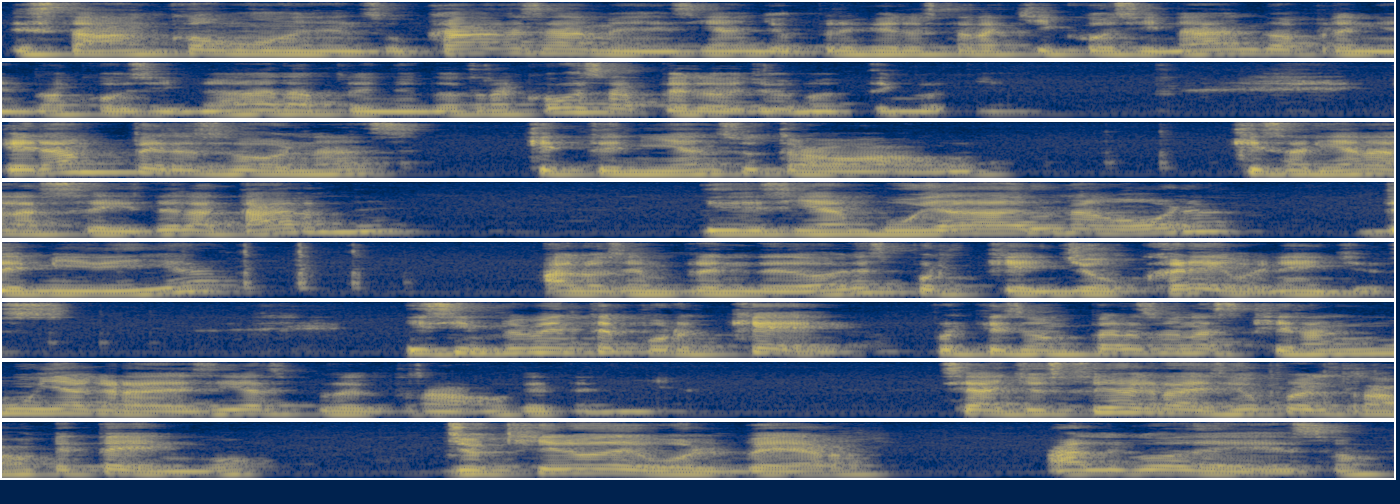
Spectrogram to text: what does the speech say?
estaban cómodos en su casa, me decían, yo prefiero estar aquí cocinando, aprendiendo a cocinar, aprendiendo otra cosa, pero yo no tengo tiempo. Eran personas que tenían su trabajo, que salían a las 6 de la tarde y decían, voy a dar una hora de mi día a los emprendedores porque yo creo en ellos. Y simplemente ¿por qué? Porque son personas que eran muy agradecidas por el trabajo que tenían. O sea, yo estoy agradecido por el trabajo que tengo, yo quiero devolver algo de eso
